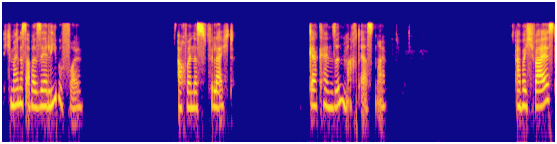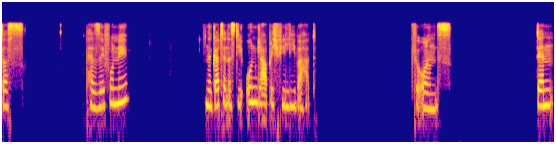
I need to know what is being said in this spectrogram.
ich meine das aber sehr liebevoll. Auch wenn das vielleicht gar keinen Sinn macht erstmal. Aber ich weiß, dass Persephone eine Göttin ist, die unglaublich viel Liebe hat für uns. Denn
